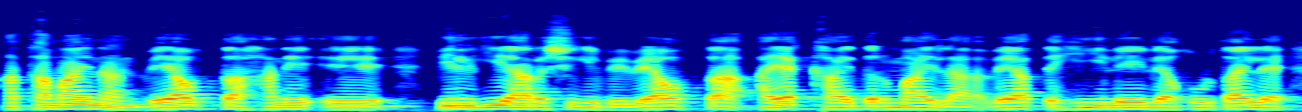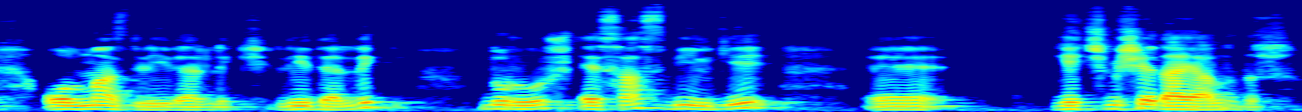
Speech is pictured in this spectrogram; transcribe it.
atamayla veyahut da hani e, bilgi yarışı gibi veyahut da ayak kaydırmayla veyahut da hileyle, hurdayla olmaz liderlik. Liderlik duruş, esas bilgi e, geçmişe dayalıdır.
